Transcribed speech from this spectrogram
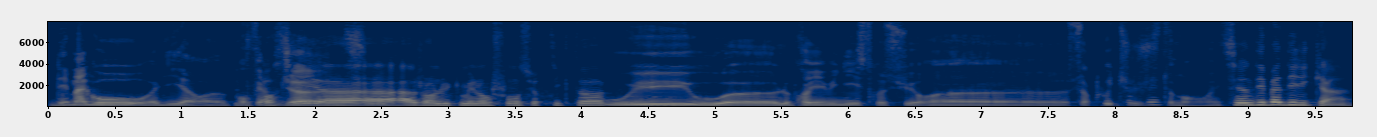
démago, on va dire, euh, pour faire jeunes. À, à Jean-Luc Mélenchon sur TikTok Oui, ou, euh, le Premier ministre sur, euh, sur Twitch, justement. C'est un débat délicat. Hein.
